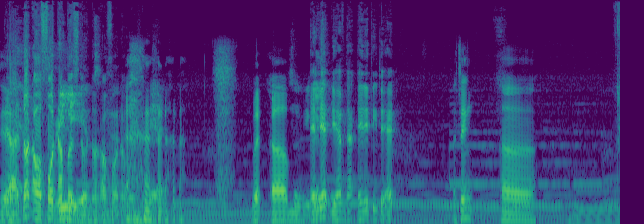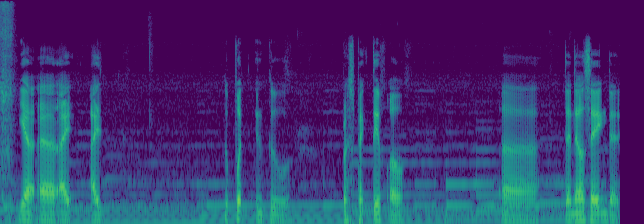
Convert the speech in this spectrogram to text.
Yeah, not our phone numbers Really, though. Not our phone numbers. Yeah. but um, So if you guys- Elliot, do you have anything to add? I think, uh, yeah, uh, I I to put into perspective of uh, Daniel saying that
